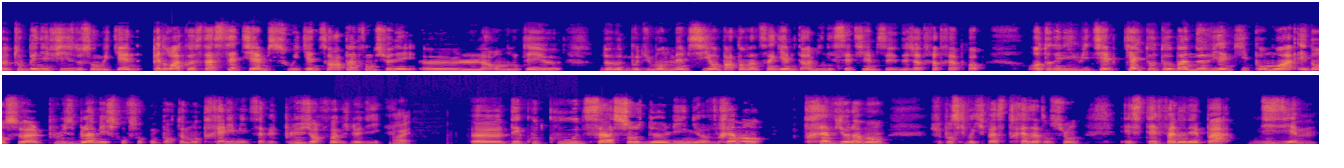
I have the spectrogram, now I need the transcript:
euh, tout le bénéfice de son week-end. Pedro Acosta septième, ce week-end ça n'aura pas fonctionné, euh, la remontée de l'autre bout du monde, même si en partant 25e, terminer septième c'est déjà très très propre. Antonelli 8ème, Kaito Toba 9ème, qui pour moi est dans ceux à le plus blâmer. Je trouve son comportement très limite. Ça fait plusieurs fois que je le dis. Ouais. Euh, des coups de coude, ça change de ligne vraiment très violemment. Je pense qu'il faut qu'il fasse très attention. Et Stéphano n'est pas dixième.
